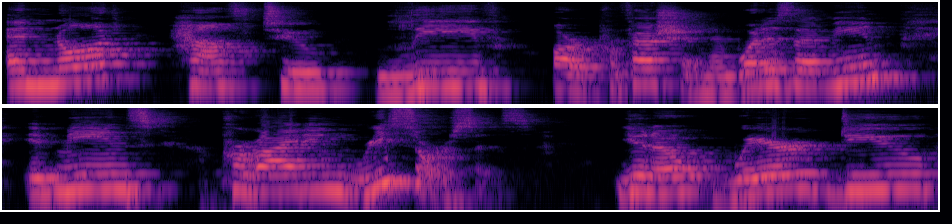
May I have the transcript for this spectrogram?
and not have to leave our profession. And what does that mean? It means providing resources. You know, where do you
